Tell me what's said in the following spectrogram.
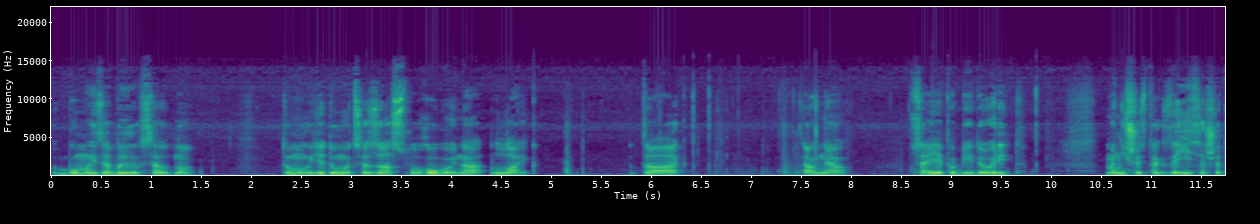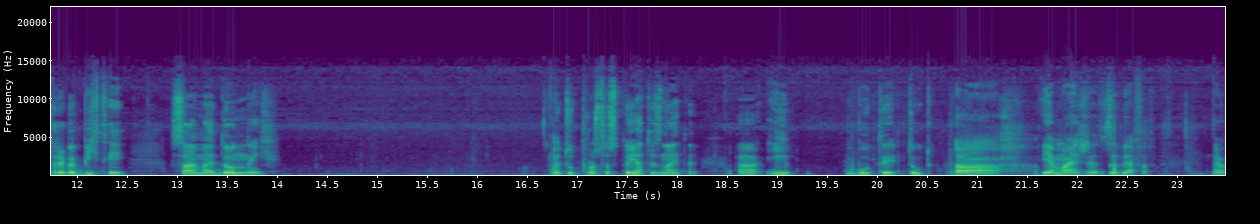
бо ми забили все одно. Тому я думаю, це заслуговує на лайк. Так. Oh, no. Все, я побіг до воріт. Мені щось так здається, що треба бігти саме до них. А тут просто стояти, знаєте, а, і бути тут. А, я майже задефав. No.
